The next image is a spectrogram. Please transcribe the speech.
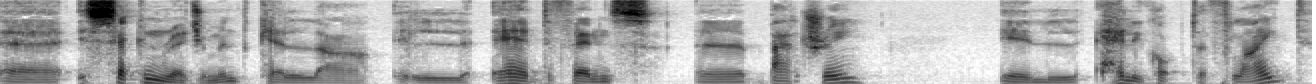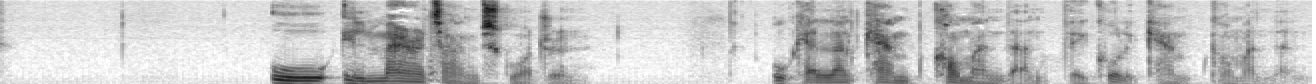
Uh, il-second regiment kella il-air defense uh, battery, il-helicopter flight u il-maritime squadron u kella l-camp commandant, they call it camp commandant.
